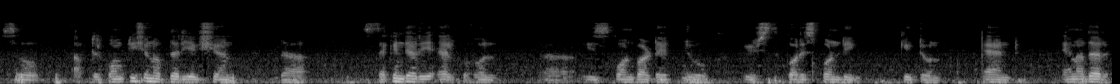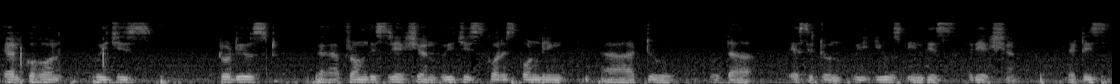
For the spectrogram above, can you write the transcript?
So after completion of the reaction the secondary alcohol uh, is converted to its corresponding ketone and another alcohol which is produced uh, from this reaction which is corresponding uh, to the acetone we used in this reaction. That is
